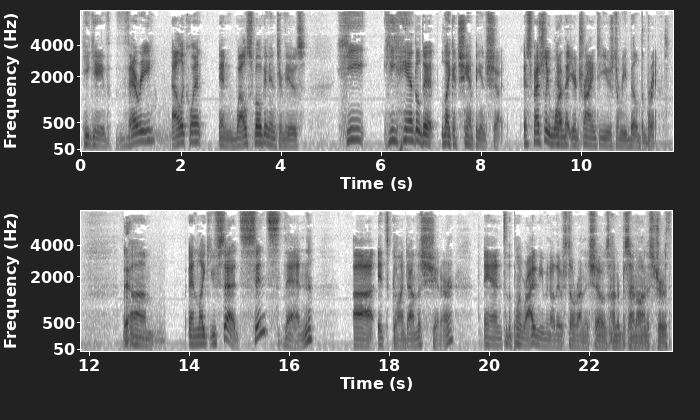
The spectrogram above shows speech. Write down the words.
He gave very eloquent and well-spoken interviews. He he handled it like a champion should, especially one that you're trying to use to rebuild the brand. Um, and like you said, since then, uh, it's gone down the shitter, and to the point where I didn't even know they were still running shows. 100% honest truth.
